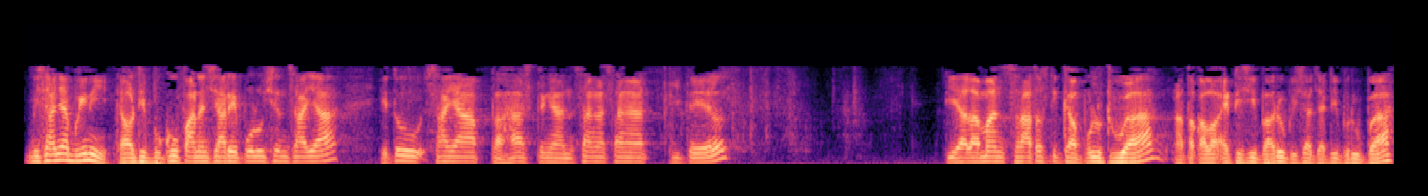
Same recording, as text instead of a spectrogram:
misalnya begini, kalau di buku Financial Revolution saya, itu saya bahas dengan sangat-sangat detail. Di halaman 132, atau kalau edisi baru bisa jadi berubah,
